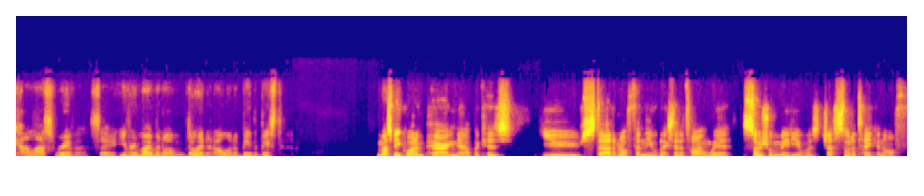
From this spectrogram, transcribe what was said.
can't last forever. So every moment I'm doing it, I want to be the best It must be quite empowering now because you started off in the All Blacks at a time where social media was just sort of taken off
